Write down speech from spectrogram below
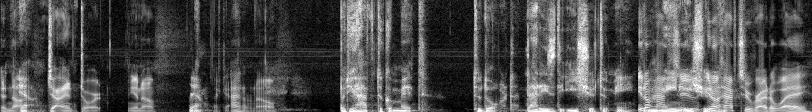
and not Yeah. Giant Dort. You know, yeah like I don't know. But you have to commit to Dort. That is the issue to me. You don't the have to. issue. You don't have to right away.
